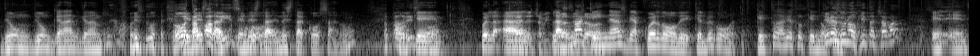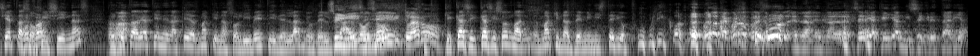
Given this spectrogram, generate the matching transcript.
de un, de un gran, gran recuerdo No, en, está esta, en, esta, en esta cosa, ¿no? Está Porque, pues, la- Gracias, las Gracias, Chava. máquinas, me acuerdo de que luego, que todavía creo que no. ¿Tienes pues, una hojita, chava? En, en ciertas Porfa. oficinas, creo Ajá. que todavía tienen aquellas máquinas Olivetti del año del Sí, caldo, sí, ¿no? sí, claro. Que casi, casi son ma- máquinas de Ministerio Público. ¿no? Bueno, ¿te acuerdas, por ejemplo, en la, en la serie aquella, mi secretaria?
